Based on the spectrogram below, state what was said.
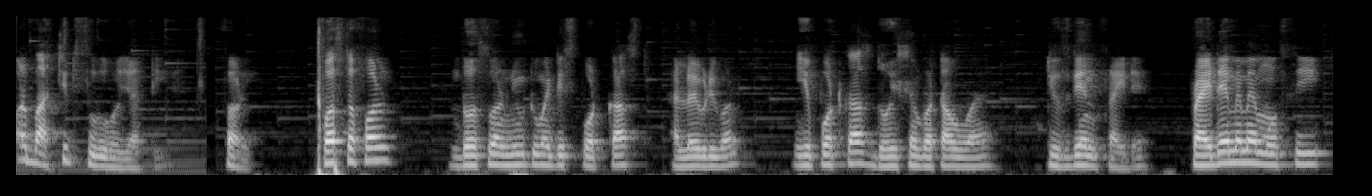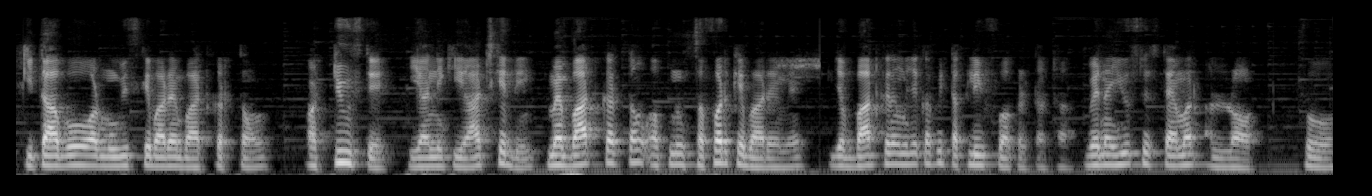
और बातचीत शुरू हो जाती है. सॉरी फ़र्स्ट ऑफ़ ऑल दोस्तों new to my this podcast hello everyone ये पॉडकास्ट दो हिस्से में बटा हुआ है ट्यूसडे एंड फ्राइडे फ्राइडे में मैं मोस्टली किताबों और मूवीज़ के बारे में बात करता हूँ। और ट्यूसडे यानी कि आज के दिन, मैं बात करता हूँ अपने सफ़र के बारे में। जब बात करें, मुझे काफ़ी तकलीफ़ हुआ करता था। When I use to stammer a lot so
